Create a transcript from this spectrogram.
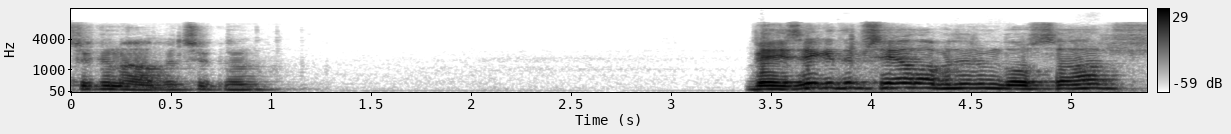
Çıkın abi çıkın. Beyze gidip şey alabilirim dostlar.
